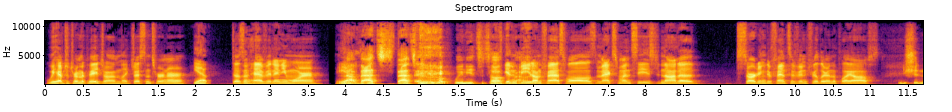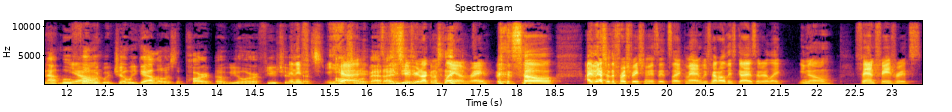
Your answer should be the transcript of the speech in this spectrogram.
we have to turn the page on, like Justin Turner. Yep. Doesn't have it anymore. Yeah, now that's that's really what we need to talk. About. He's getting about. beat on fastballs. Max Muncy is not a starting defensive infielder in the playoffs. You should not move forward with Joey Gallo as a part of your future. And if that's yeah, also a bad idea. if you're not going to play him, right? so I think that's where the frustration is. It's like, man, we've had all these guys that are like, you know, fan favorites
